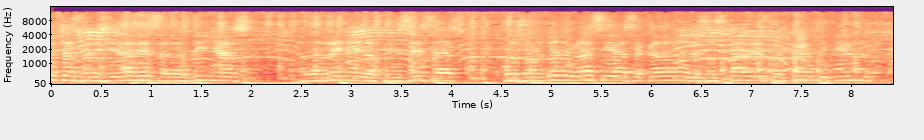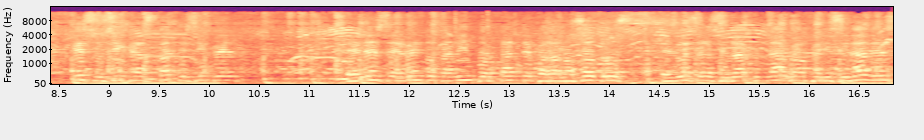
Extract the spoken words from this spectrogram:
Muchas felicidades a las niñas, a la reina y las princesas, pero sobre todo gracias a cada uno de sus padres por permitir que sus hijas participen en este evento tan importante para nosotros en nuestra ciudad Agua. Felicidades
